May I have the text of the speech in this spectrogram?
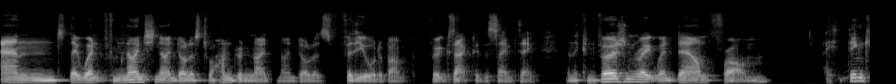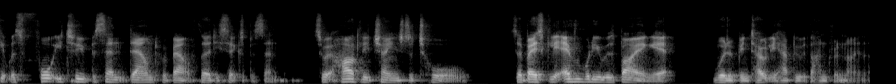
And they went from $99 to $199 for the order bump for exactly the same thing. And the conversion rate went down from I think it was 42% down to about 36%. So it hardly changed at all. So basically, everybody who was buying it would have been totally happy with the 109.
